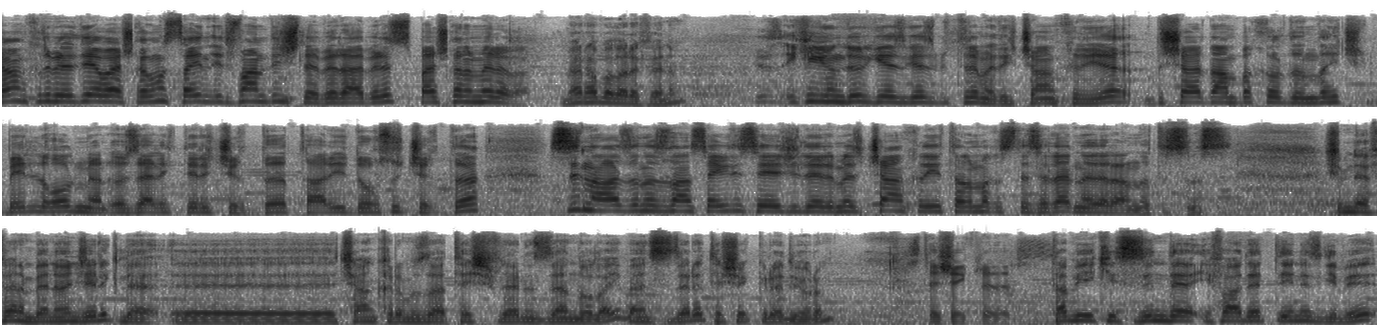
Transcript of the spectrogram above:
Çankırı Belediye Başkanımız Sayın İrfan Dinç'le beraberiz. Başkanım merhaba. Merhabalar efendim. Biz iki gündür gez gez bitiremedik Çankırı'yı. Dışarıdan bakıldığında hiç belli olmayan özellikleri çıktı, tarihi dokusu çıktı. Sizin ağzınızdan sevgili seyircilerimiz Çankırı'yı tanımak isteseler neler anlatırsınız? Şimdi efendim ben öncelikle eee Çankırı'mıza teşriflerinizden dolayı ben sizlere teşekkür ediyorum. Teşekkür ederiz. Tabii ki sizin de ifade ettiğiniz gibi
